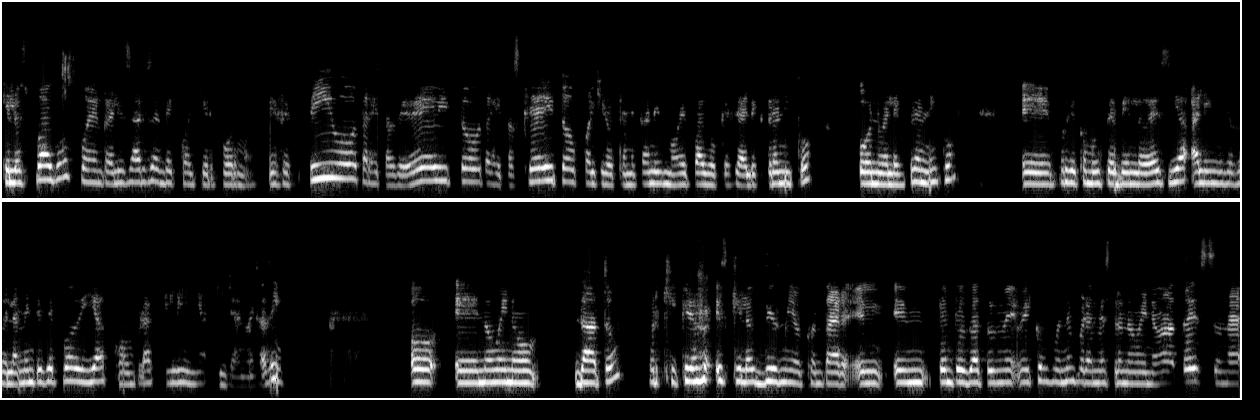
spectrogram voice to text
que los pagos pueden realizarse de cualquier forma, efectivo, tarjetas de débito, tarjetas crédito, cualquier otro mecanismo de pago que sea electrónico o no electrónico. Eh, porque como usted bien lo decía, al inicio solamente se podía comprar en línea y ya no es así. O eh, noveno dato, porque creo es que los, Dios mío, contar en, en tantos datos me, me, confunden, pero nuestro noveno dato es una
